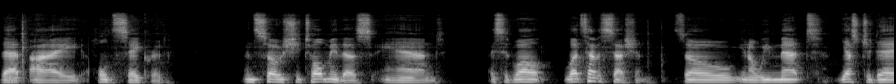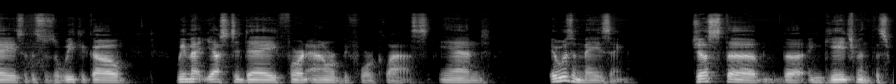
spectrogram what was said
that I hold sacred. And so she told me this, and I said, well, let's have a session. So, you know, we met yesterday, so this was a week ago. We met yesterday for an hour before class, and it was amazing just the the engagement this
